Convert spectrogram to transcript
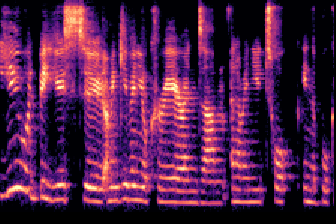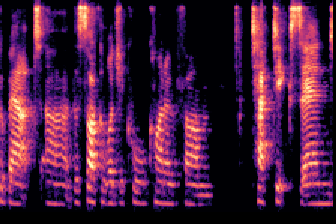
you would be used to, I mean, given your career and um, and I mean, you talk in the book about uh, the psychological kind of um, tactics and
